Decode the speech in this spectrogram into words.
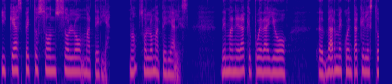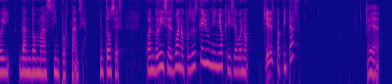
y qué aspectos son solo materia, ¿no? Solo materiales. De manera que pueda yo eh, darme cuenta que le estoy dando más importancia. Entonces, cuando dices, bueno, pues es que hay un niño que dice, bueno, ¿quieres papitas? Eh,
